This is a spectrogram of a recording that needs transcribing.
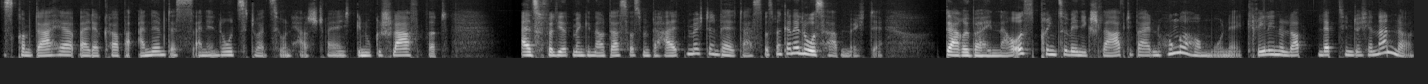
Das kommt daher, weil der Körper annimmt, dass es eine Notsituation herrscht, weil nicht genug geschlafen wird. Also verliert man genau das, was man behalten möchte und behält das, was man gerne loshaben möchte. Darüber hinaus bringt zu wenig Schlaf die beiden Hungerhormone, Grelin und Leptin, durcheinander.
